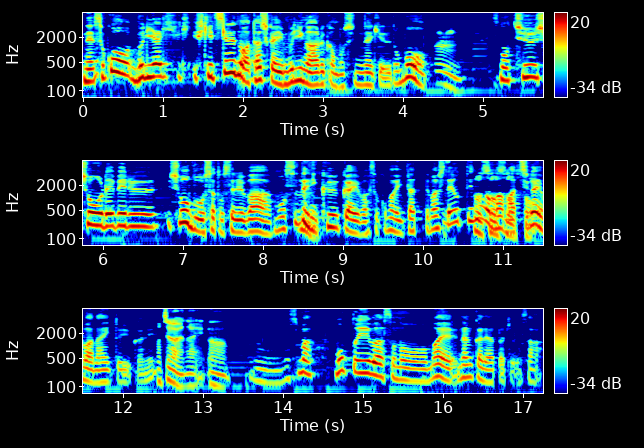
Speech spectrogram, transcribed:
ね、そこを無理やり引きつけるのは確かに無理があるかもしれないけれども、うん。その中小レベル勝負をしたとすれば、もうすでに空海はそこまで至ってましたよっていうのは、まあ間違いはないというかね。間違いない。うん。うん、まあ、もっと言えば、その、前なんかであったけどさ、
